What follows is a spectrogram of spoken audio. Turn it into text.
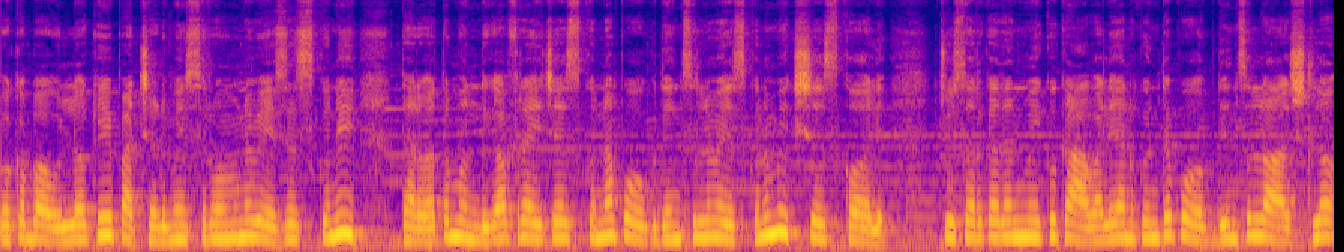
ఒక బౌల్లోకి పచ్చడి మిశ్రమంను వేసేసుకుని తర్వాత ముందుగా ఫ్రై చేసుకున్న పోపు దినుసులను వేసుకుని మిక్స్ చేసుకోవాలి. చూసారు కదండి మీకు కావాలి అనుకుంటే పోపు దినుసులు లాస్ట్లో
